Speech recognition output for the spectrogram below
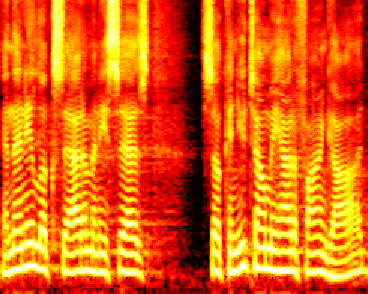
And then he looks at them and he says, So, can you tell me how to find God?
